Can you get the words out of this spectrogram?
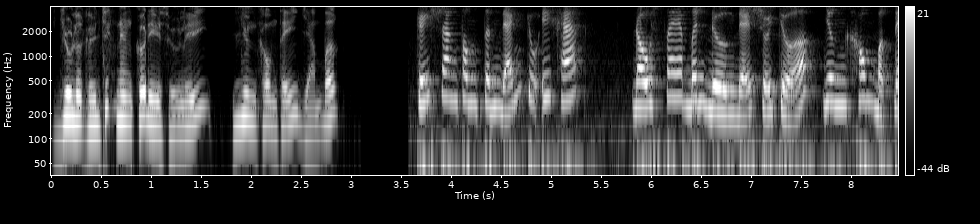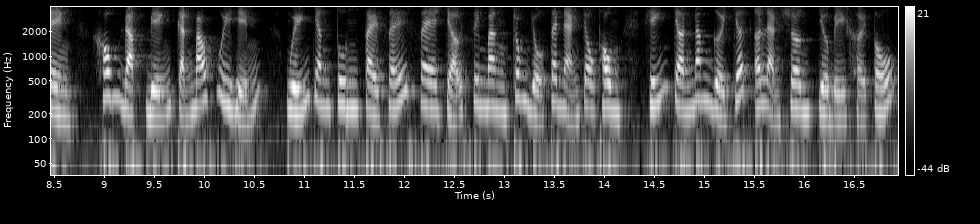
Dù lực lượng chức năng có đi xử lý, nhưng không thấy giảm bớt. Chuyển sang thông tin đáng chú ý khác. Đậu xe bên đường để sửa chữa nhưng không bật đèn, không đặt biển cảnh báo nguy hiểm, Nguyễn Văn Tuân, tài xế xe chở xi măng trong vụ tai nạn giao thông khiến cho 5 người chết ở Lạng Sơn vừa bị khởi tố.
